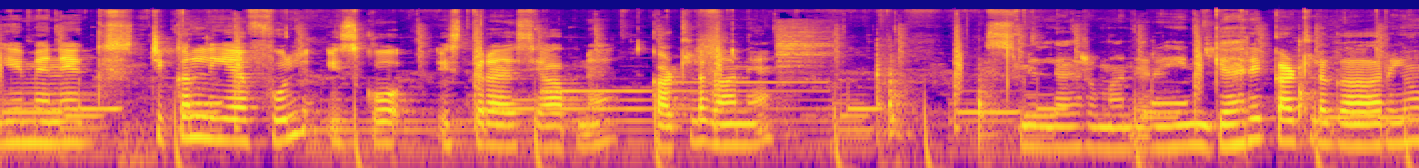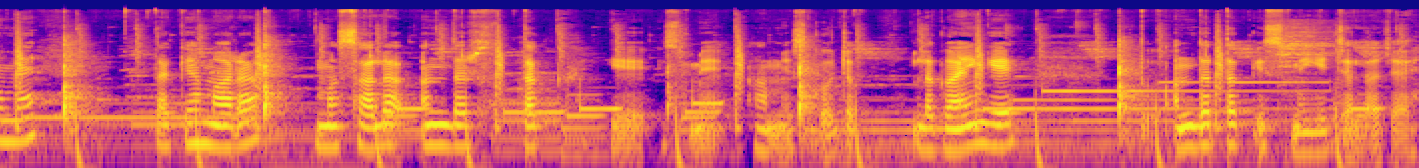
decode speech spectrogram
ये मैंने चिकन लिया है फुल इसको इस तरह से आपने कट लगाने हैं बसमीम गहरे कट लगा रही हूँ मैं, ताकि हमारा मसाला अंदर तक ये इसमें हम इसको जब लगाएँगे तो अंदर तक इसमें ये चला जाए।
